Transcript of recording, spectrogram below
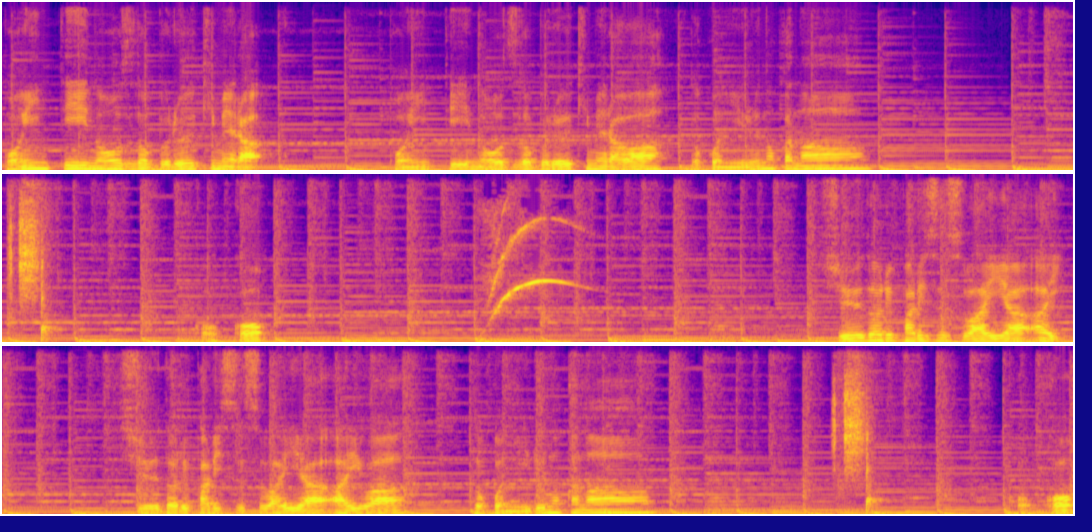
ポインティーノーズドブルーキメラ。ポインティーノーズドブルーキメラはどこにいるのかな？ここ。シュードリパリススワイヤーアイ。シュードリパリススワイヤーアイはどこにいるのかな？ここ。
